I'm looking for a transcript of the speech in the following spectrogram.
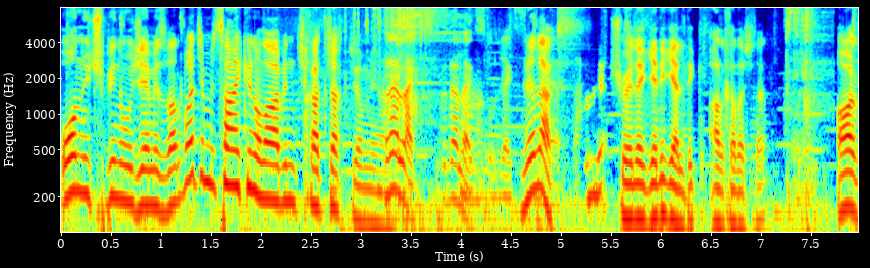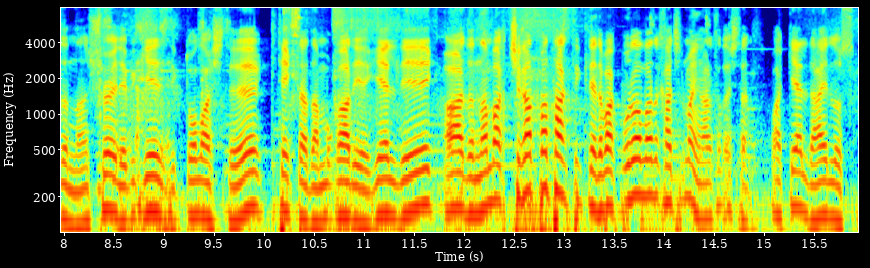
13 bin UC'miz var. Bacım bir sakin ol abin çıkartacak diyorum ya. Relax, relax olacaksın. Relax. Şöyle geri geldik arkadaşlar. Ardından şöyle bir gezdik dolaştık. Tekrardan bu karıya geldik. Ardından bak çıkartma taktikleri. Bak buraları kaçırmayın arkadaşlar. Bak geldi hayırlı olsun.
